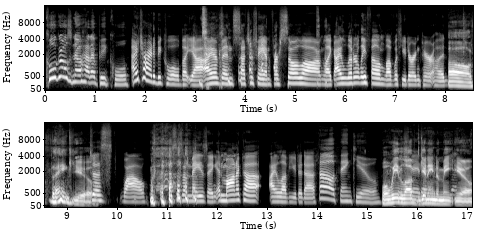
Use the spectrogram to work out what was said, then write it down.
Cool girls know how to be cool. I try to be cool, but yeah, I have been such a fan for so long. Like I literally fell in love with you during parenthood. Oh, thank you. Just wow, this is amazing. And Monica, I love you to death. Oh, thank you. Well, I we loved getting it. to meet Yes. you.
